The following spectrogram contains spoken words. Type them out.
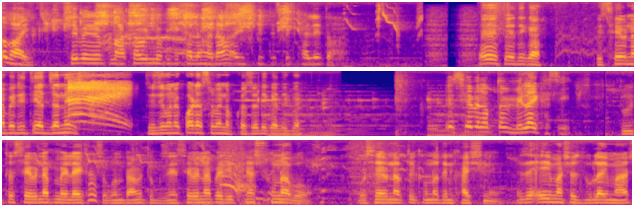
ও ভাই সেভেন আপ মাথা অন্য কিছু খেলে হয় না এই স্পিড স্পিড খেলেই তো হয়। এই তুই এদিকে তুই সেভেন আপের ইতিহাস জানিস? তুই জীবনে কয়টা সেভেন আপ খাস এদিকে এদিকে। এই সেভেন আপ তো আমি মেলাই খাসি। তুই তো সেভেন আপ মেলাই খাস কিন্তু আমি তোকে যে সেভেন আপের ইতিহাস শোনাবো। ও সেভেন আপ তুই কোনোদিন খাসনি এই যে এই মাসে জুলাই মাস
